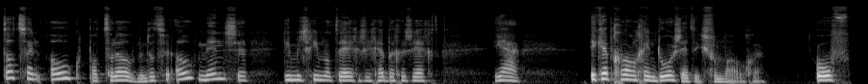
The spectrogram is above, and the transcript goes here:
Dat zijn ook patronen. Dat zijn ook mensen die misschien wel tegen zich hebben gezegd: Ja, ik heb gewoon geen doorzettingsvermogen. Of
